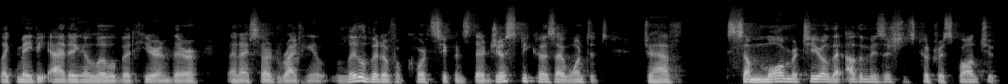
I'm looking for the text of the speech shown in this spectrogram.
like maybe adding a little bit here and there. And I started writing a little bit of a chord sequence there just because I wanted to have some more material that other musicians could respond to.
